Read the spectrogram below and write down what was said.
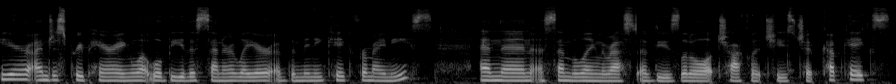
Here I'm just preparing what will be the center layer of the mini cake for my niece and then assembling the rest of these little chocolate cheese chip cupcakes.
